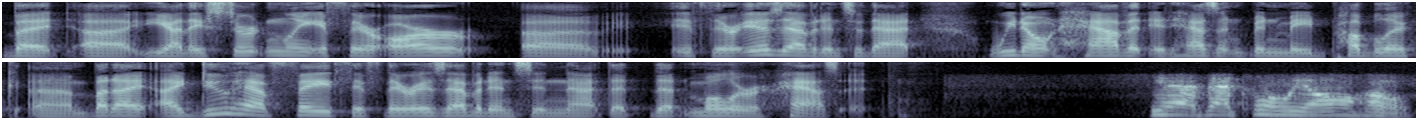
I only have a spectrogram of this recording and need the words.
But uh, yeah, they certainly, if there are, uh, if there is evidence of that, we don't have it. It hasn't been made public. Um, but I, I do have faith if there is evidence in that, that, that Mueller has it. Yeah, that's what we all hope.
